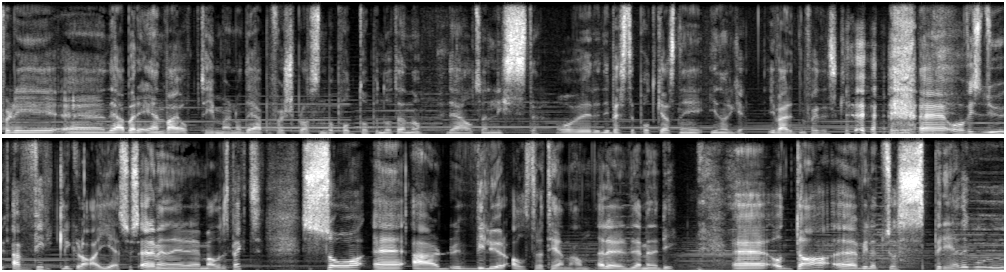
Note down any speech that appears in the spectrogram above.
Fordi eh, det er bare én vei opp til himmelen, og det er på førsteplassen på podtoppen.no. Det er altså en liste over de beste podkastene i, i Norge. I verden, faktisk. eh, og hvis du er virkelig glad i Jesus, eller jeg mener med all respekt, så eh, er, vil du gjøre alt for å tjene han. Eller det mener de. Eh, og da eh, vil jeg at du skal spre det gode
